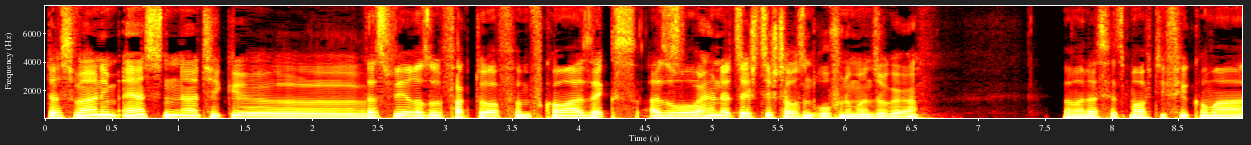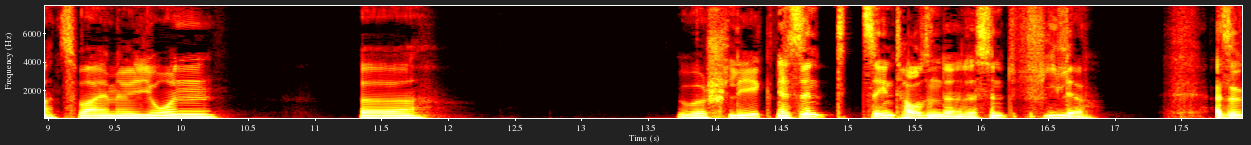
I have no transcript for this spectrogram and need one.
Das waren im ersten Artikel das wäre so Faktor 5,6. Also 260.000 Rufnummern sogar. wenn man das jetzt mal auf die 4,2 Millionen äh, überschlägt, Es sind Zehntausende, das sind viele. Also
